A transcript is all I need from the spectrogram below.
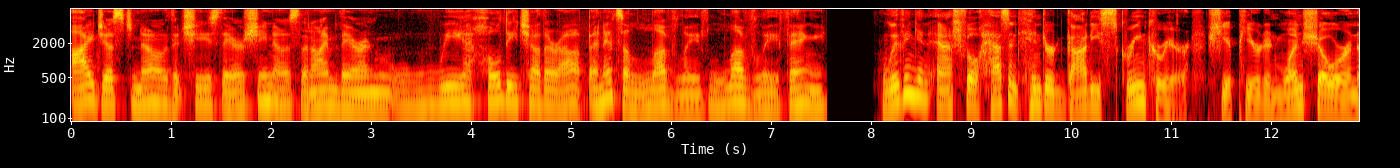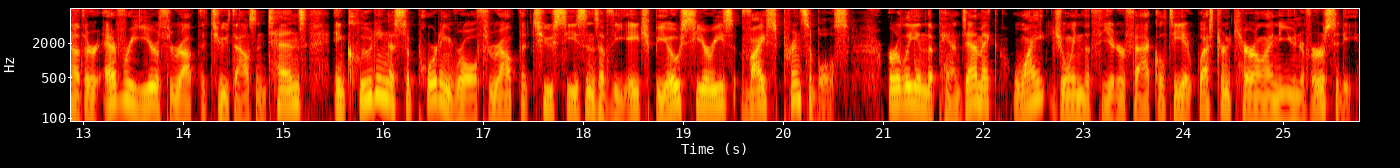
I just know that she's there, she knows that I'm there, and we hold each other up. And it's a lovely, lovely thing. Living in Asheville hasn't hindered Gatti's screen career. She appeared in one show or another every year throughout the 2010s, including a supporting role throughout the two seasons of the HBO series Vice Principals. Early in the pandemic, White joined the theater faculty at Western Carolina University.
